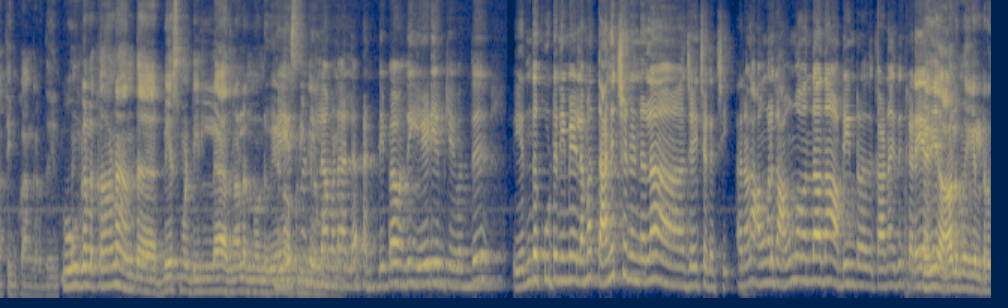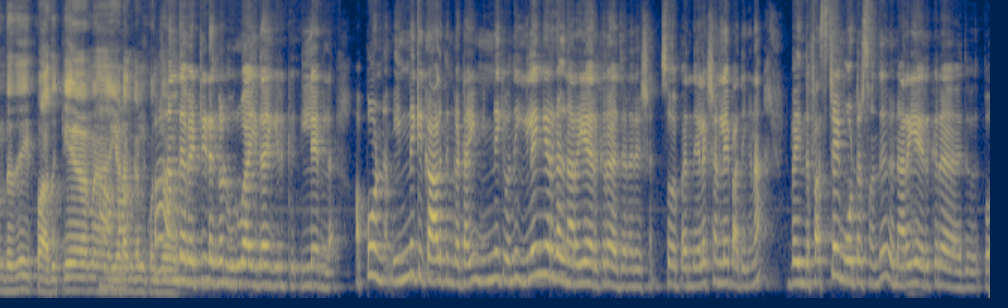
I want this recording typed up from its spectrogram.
அதிமுகங்கிறது. உங்களுக்கான அந்த பேஸ்மெண்ட் இல்லை அதனால இன்னொன்று வேணும் பேஸ்மெண்ட் இல்லாமலாம். இல்லை. கண்டிப்பா வந்து ஏடிஎம்கே வந்து எந்த கூட்டணியுமே இல்லாம தனிச்சு நின்னுலாம் ஜெயிச்ச கட்சி. அதனால அவங்களுக்கு அவங்க வந்தாதான் அப்படின்றதுக்கான இது கிடையாது. பெரிய ஆளுமைகள் இருந்தது. இப்போ அதுக்கேயான ஆமா. இடங்கள் கொஞ்சம் அந்த வெற்றிடங்கள் உருவாகி தான் இருக்கு. இல்லைன்னு இல்லை அப்போ இன்னைக்கு காலத்தின் கட்டாயம் இன்னைக்கு வந்து இளைஞர்கள் நிறைய இருக்கிற ஜெனரேஷன் ஸோ இப்போ இந்த எலெக்ஷன்லேயே பார்த்தீங்கன்னா இப்போ இந்த ஃபர்ஸ்ட் டைம் ஓட்டர்ஸ் வந்து நிறைய இருக்கிற இது இப்போ.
